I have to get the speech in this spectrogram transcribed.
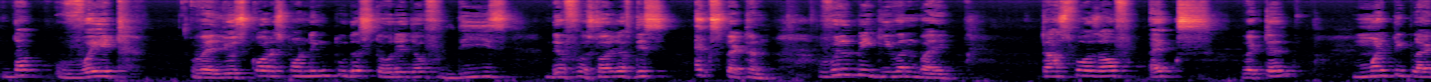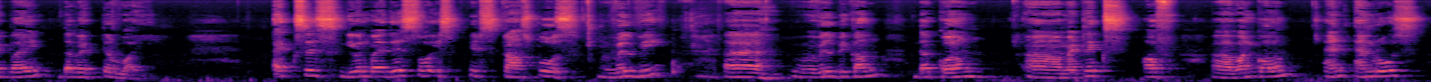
the weight values corresponding to the storage of these the storage of this x pattern will be given by transpose of x vector multiplied by the vector y. X is given by this so its, its transpose will be uh, will become the column uh, matrix of uh, one column and m rows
